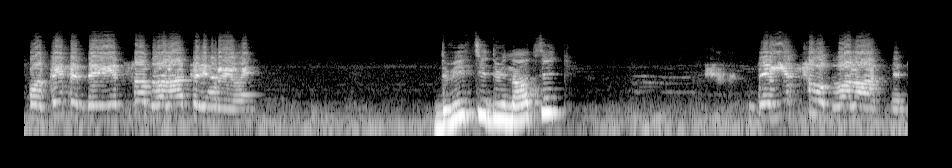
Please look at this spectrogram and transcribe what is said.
сплатити 912 гривень. 212? 912.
